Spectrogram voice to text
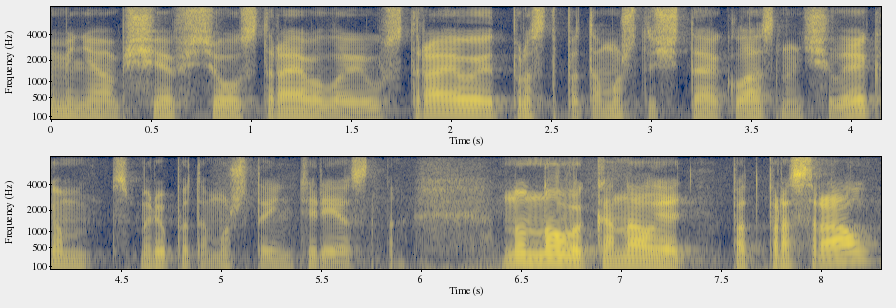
меня вообще все устраивало и устраивает, просто потому что считаю классным человеком, смотрю, потому что интересно. Но новый канал я подпросрал,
